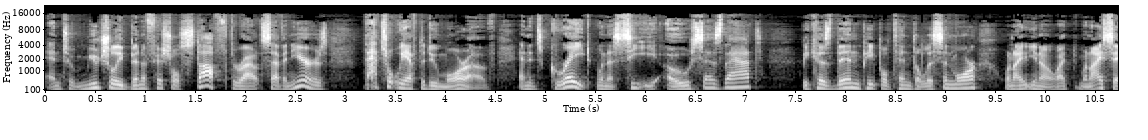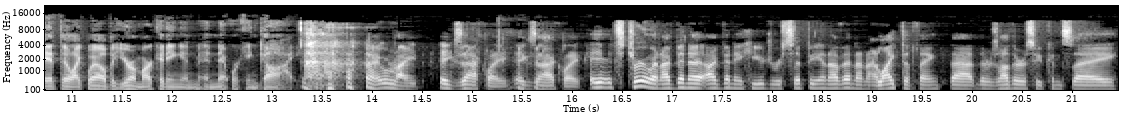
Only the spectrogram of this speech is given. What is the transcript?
and to mutually beneficial stuff throughout seven years. That's what we have to do more of. And it's great when a CEO says that because then people tend to listen more. When I, you know, I, when I say it, they're like, well, but you're a marketing and, and networking guy. right. Exactly. Exactly. it's true. And I've been a, I've been a huge recipient of it. And I like to think that there's others who can say,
